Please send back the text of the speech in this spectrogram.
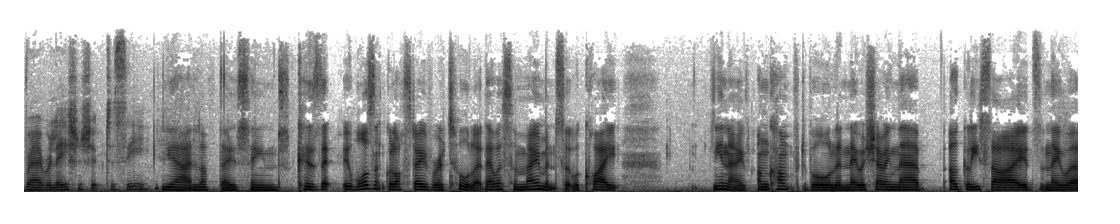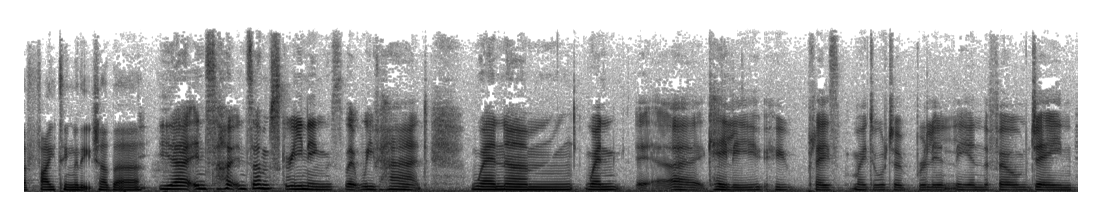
rare relationship to see. Yeah, I love those scenes because it, it wasn't glossed over at all. Like there were some moments that were quite, you know, uncomfortable, and they were showing their ugly sides, and they were fighting with each other. Yeah, in so, in some screenings that we've had when um, when uh, Cailee, who plays my daughter brilliantly in the film, Jane,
